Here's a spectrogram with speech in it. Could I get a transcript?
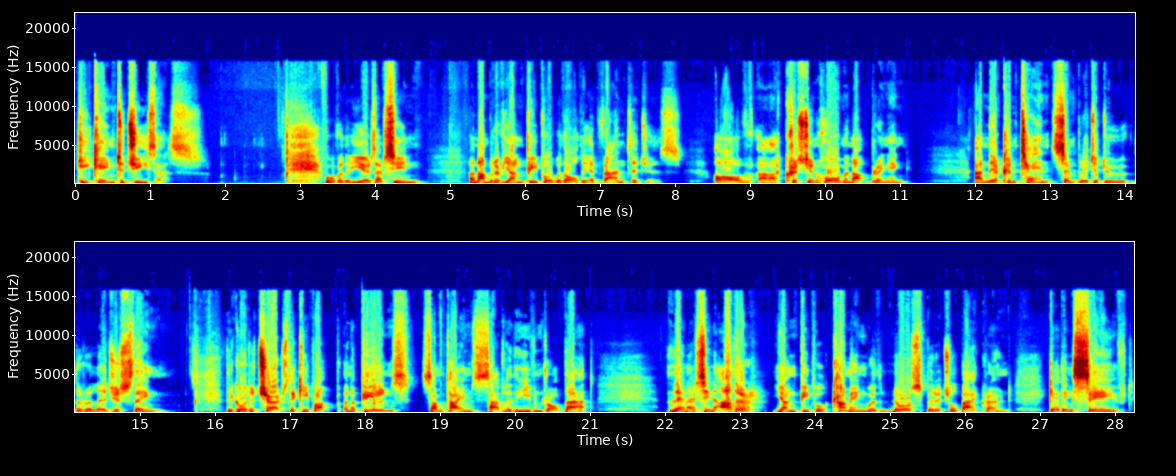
He came to Jesus. Over the years, I've seen a number of young people with all the advantages of a Christian home and upbringing, and they're content simply to do the religious thing. They go to church, they keep up an appearance, sometimes, sadly, they even drop that. Then I've seen other young people coming with no spiritual background, getting saved,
